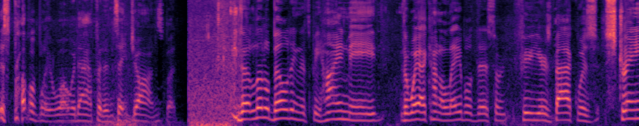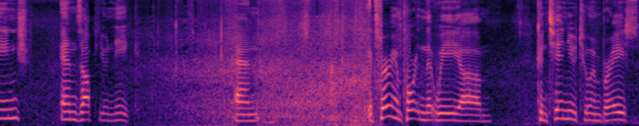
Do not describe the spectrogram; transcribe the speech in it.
is probably what would happen in St. John's but the little building that's behind me the way I kind of labeled this a few years back was strange ends up unique. And it's very important that we um, continue to embrace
